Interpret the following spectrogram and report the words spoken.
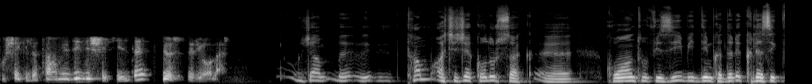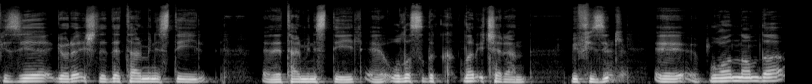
bu şekilde tahmin edildiği şekilde gösteriyorlar. Hocam e, tam açacak olursak e, kuantum fiziği bildiğim kadarıyla klasik fiziğe göre işte determinist değil, e, determinist değil, e, olasılıklar içeren bir fizik. Evet. E, bu anlamda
